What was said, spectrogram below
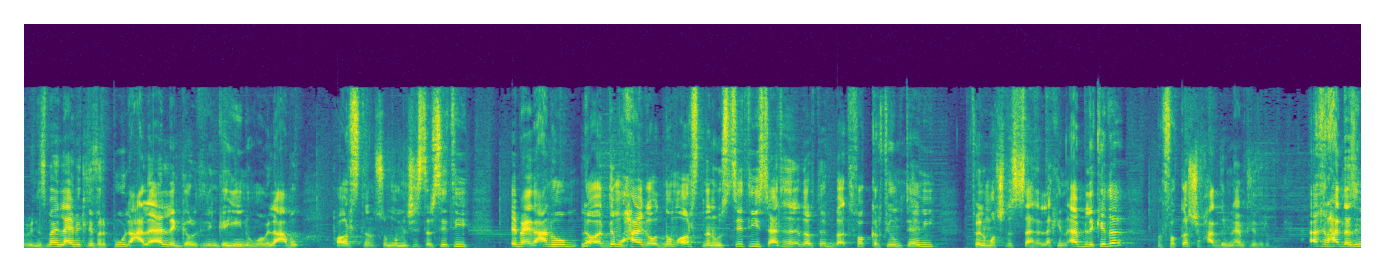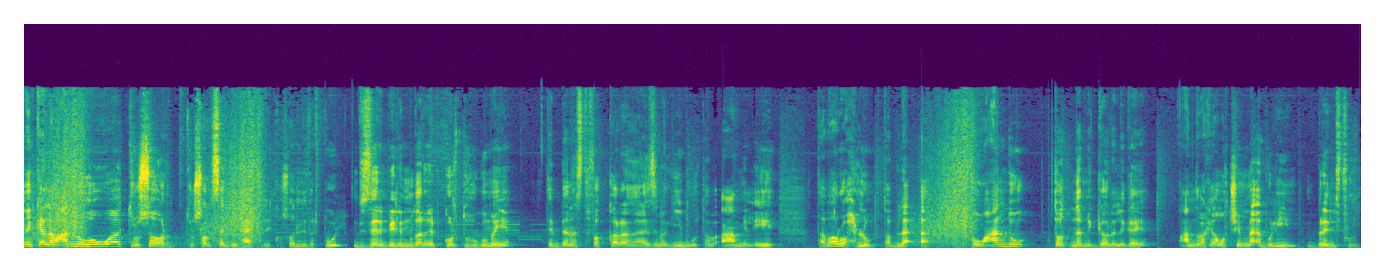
فبالنسبة لي لعيبة ليفربول على الأقل الجولتين الجايين هم بيلعبوا أرسنال. ثم مانشستر سيتي ابعد عنهم. لو قدموا حاجة قدام أرسنال والسيتي ساعتها تقدر تبدأ تفكر فيهم تاني في الماتشات السهلة. لكن قبل كده ما تفكرش في حد من لعيبة ليفربول. آخر حد عايزين نتكلم عنه هو تروسارد. تروسارد سجل هاتريك قصاد ليفربول. دي زيربي المدرب كورته هجومية. تبدأ ناس تفكر أنا لازم أجيبه طب أعمل إيه؟ طب أروح له؟ طب لأ. هو عنده توتنهام الجولة اللي جاية عنده بعد كده ماتشين مقبولين برينتفورد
